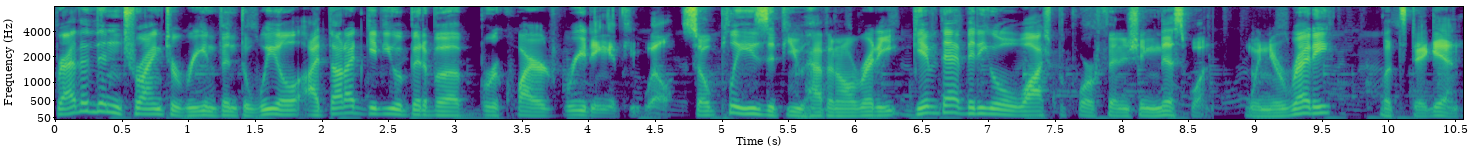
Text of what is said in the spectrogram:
rather than trying to reinvent the wheel, I thought I'd give you a bit of a required reading if you will. So please, if you haven't already, give that video a watch before finishing this one. When you're ready, let's dig in.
